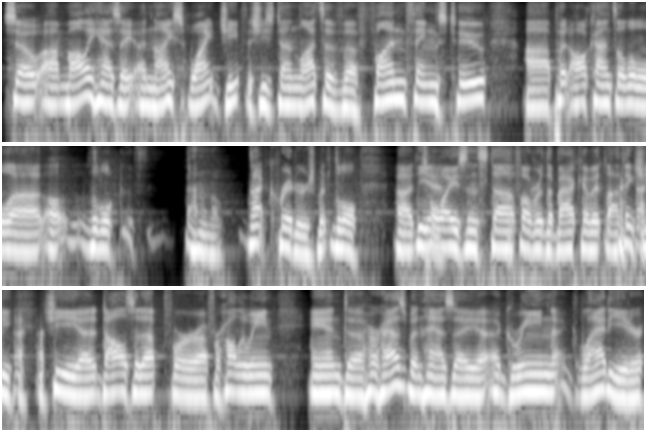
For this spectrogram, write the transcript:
So uh, Molly has a, a nice white Jeep that she's done lots of uh, fun things to. Uh, put all kinds of little little I don't know, not critters, but little uh, Yeah. toys and stuff over the back of it. I think she she uh, dolls it up for uh, for Halloween. And uh, her husband has a, a green Gladiator.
